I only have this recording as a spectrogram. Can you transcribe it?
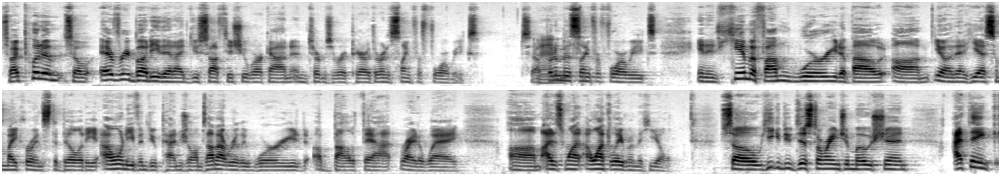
So I put him. So everybody that I do soft tissue work on in terms of repair, they're in a sling for four weeks. So I put him in a sling for four weeks. And in him, if I'm worried about, um, you know, that he has some micro instability, I won't even do pendulums. I'm not really worried about that right away. Um, I just want I want the labor in the heel. So he can do distal range of motion. I think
